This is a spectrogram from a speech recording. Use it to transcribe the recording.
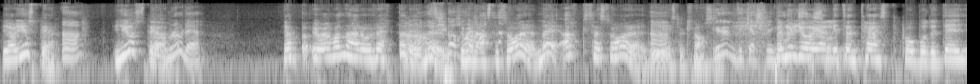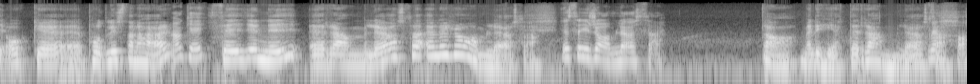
Ja, just det. Ja. Just det. Kommer du ihåg det? Jag, jag var nära att rätta dig Ja. nu. Ja. Du menar accessoarer? Nej, accessoarer. Det Ja. är så knasigt. Gud, Men nu gör jag en liten test på både dig och eh, poddlyssnarna här. Okej. Säger ni Ramlösa eller Ramlösa? Jag säger Ramlösa. Ja, men det heter Ramlösa. Jaha.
